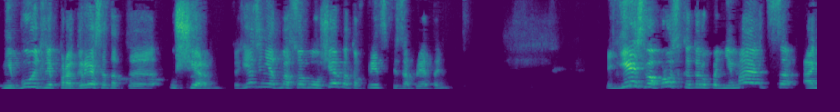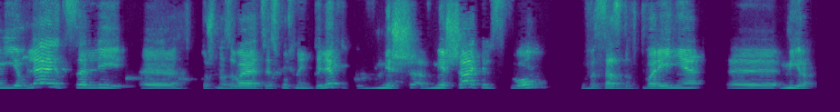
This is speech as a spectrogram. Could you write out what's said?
не будет ли прогресс этот э, ущербный. То есть если нет особого ущерба, то в принципе запрета нет. Есть вопросы, которые поднимаются, а не является ли э, то, что называется искусственный интеллект, вмешательством в, в творение э, мира.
